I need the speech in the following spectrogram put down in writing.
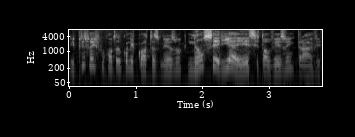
E principalmente por conta do Comicotas mesmo, não seria esse talvez o entrave.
